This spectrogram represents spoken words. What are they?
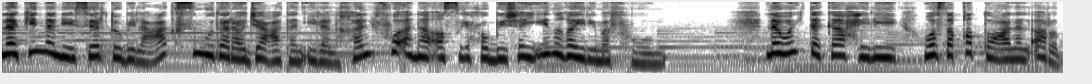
لكنني سرت بالعكس متراجعة إلى الخلف وأنا أصيح بشيء غير مفهوم. لويت كاحلي وسقطت على الأرض.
